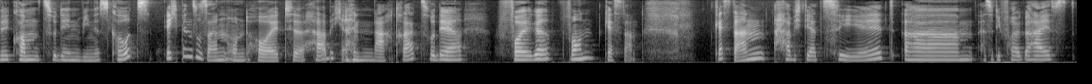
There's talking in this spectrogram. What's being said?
Willkommen zu den Venus Codes. Ich bin Susanne und heute habe ich einen Nachtrag zu der Folge von gestern. Gestern habe ich dir erzählt, ähm, also die Folge heißt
